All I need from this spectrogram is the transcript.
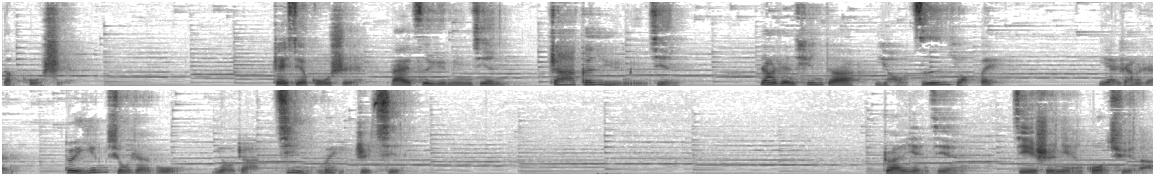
等故事。这些故事来自于民间，扎根于民间，让人听着有滋有味，也让人。对英雄人物有着敬畏之心。转眼间，几十年过去了，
